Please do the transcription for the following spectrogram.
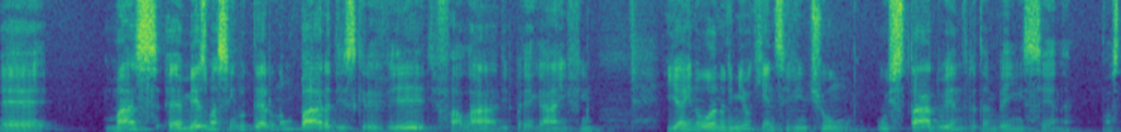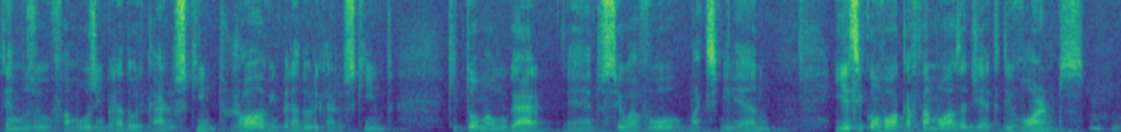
É, mas, é, mesmo assim, Lutero não para de escrever, de falar, de pregar, enfim. E aí, no ano de 1521, o Estado entra também em cena. Nós temos o famoso imperador Carlos V, jovem imperador Carlos V, que toma o lugar é, do seu avô, Maximiliano, e esse convoca a famosa Dieta de Worms. Uhum.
